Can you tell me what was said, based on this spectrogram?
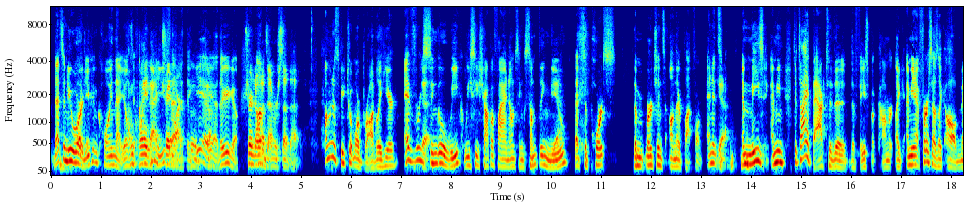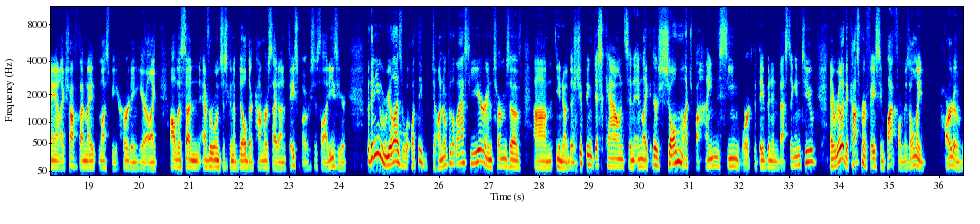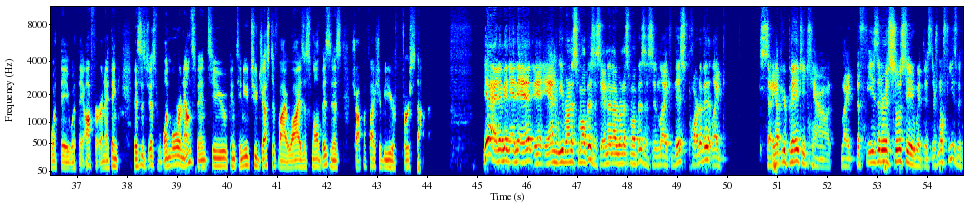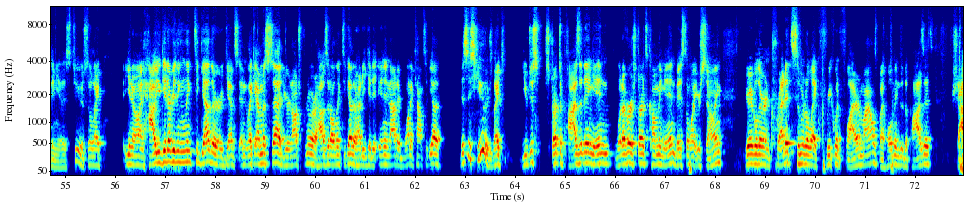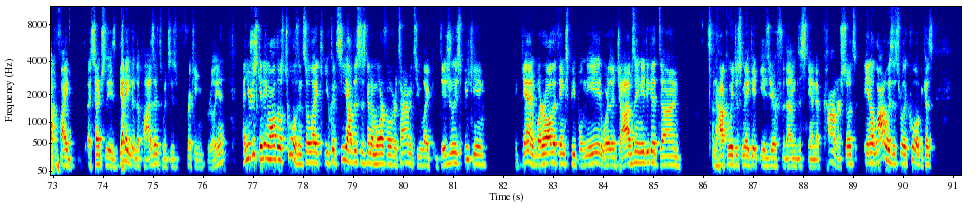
That's a new word. You can coin that. You'll I'm coining that. Trademark. That, yeah, yeah, yeah. There you go. sure, no um, one's ever said that. I'm going to speak to it more broadly here. Every yeah. single week, we see Shopify announcing something new yeah. that supports the merchants on their platform. And it's yeah. amazing. I mean to tie it back to the the facebook commerce like i mean at first i was like oh man like shopify might must be hurting here. Like all of a sudden everyone's just going to build their commerce site on facebook. It's just a lot easier. But then you realize what, what they've done over the last year in terms of um, you know the shipping discounts and, and like there's so much behind the scene work that they've been investing into that really the customer facing platform is only part of what they what they offer and i think this is just one more announcement to continue to justify why as a small business shopify should be your first stop yeah and i mean and and, and we run a small business and and i run a small business and like this part of it like setting up your bank account like the fees that are associated with this there's no fees with any of this too so like you know, and how you get everything linked together against, and like Emma said, you're an entrepreneur. How's it all linked together? How do you get it in and out of one account to the other? This is huge. Like you just start depositing in whatever starts coming in based on what you're selling. You're able to earn credits similar to like frequent flyer miles by holding the deposits. Shopify essentially is getting the deposits, which is freaking brilliant. And you're just getting all those tools. And so like you could see how this is going to morph over time into like digitally speaking, again, what are all the things people need? What are the jobs they need to get done? And how can we just make it easier for them to stand up commerce? So it's in a lot of ways it's really cool because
